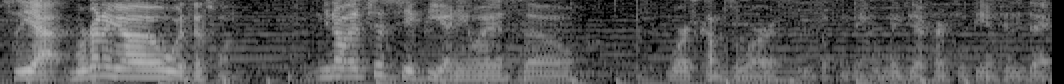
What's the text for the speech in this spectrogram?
So yeah, we're gonna go with this one. You know, it's just JP anyway, so worst comes to worst, it doesn't make a big difference at the end of the day.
